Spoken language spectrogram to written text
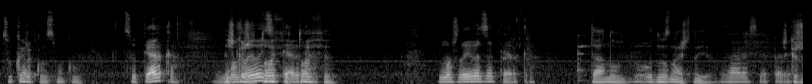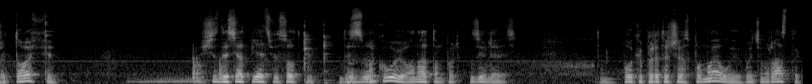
Цукерка у смаку. цукерка. Я ж Можливо, кажу, тофі, цукерка. тофі. Можливо, цукерка. Та ну однозначно є. Зараз я Я ж перейду. кажу, тофі. 65% десь Мгм. смакує, вона там з'являється. Там, поки перетече з помелою, потім раз так.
